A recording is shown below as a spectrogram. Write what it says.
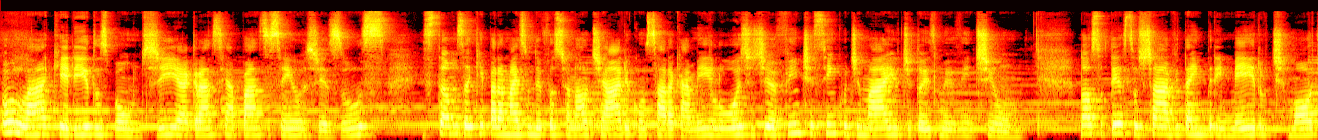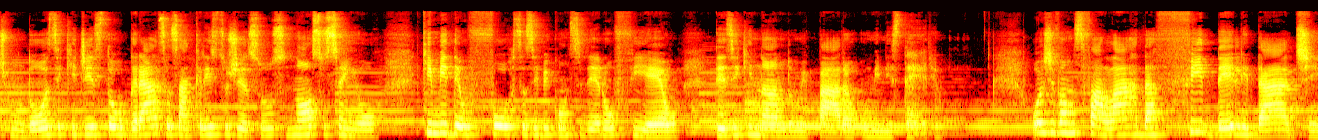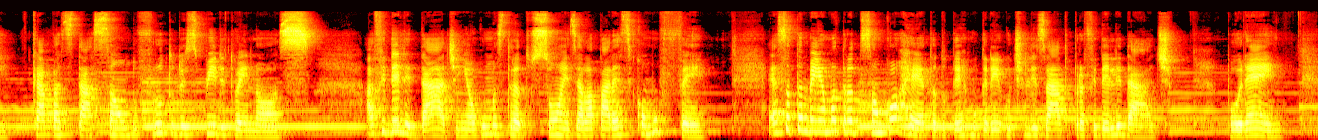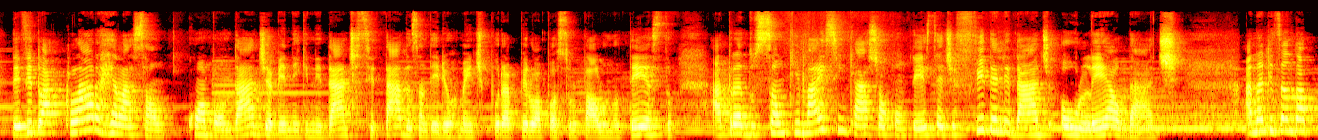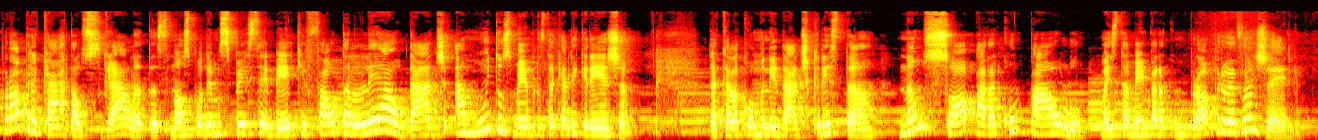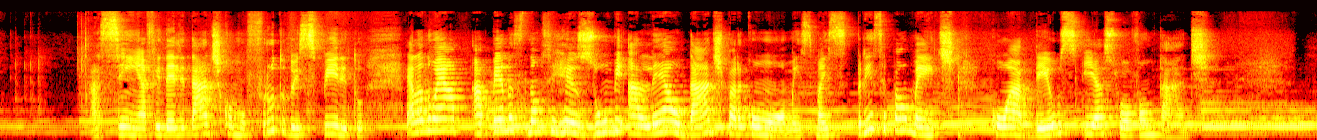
Olá, queridos, bom dia, a graça e a paz do Senhor Jesus. Estamos aqui para mais um devocional diário com Sara Camilo, hoje, dia 25 de maio de 2021. Nosso texto-chave está em 1 Timóteo 1,12, que diz: Dou graças a Cristo Jesus, nosso Senhor, que me deu forças e me considerou fiel, designando-me para o ministério. Hoje vamos falar da fidelidade, capacitação do fruto do Espírito em nós. A fidelidade, em algumas traduções, ela aparece como fé. Essa também é uma tradução correta do termo grego utilizado para fidelidade. Porém, devido à clara relação com a bondade e a benignidade citadas anteriormente por, pelo apóstolo Paulo no texto, a tradução que mais se encaixa ao contexto é de fidelidade ou lealdade. Analisando a própria carta aos Gálatas, nós podemos perceber que falta lealdade a muitos membros daquela igreja daquela comunidade cristã, não só para com Paulo, mas também para com o próprio evangelho. Assim, a fidelidade como fruto do espírito, ela não é apenas não se resume à lealdade para com homens, mas principalmente com a Deus e a sua vontade.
